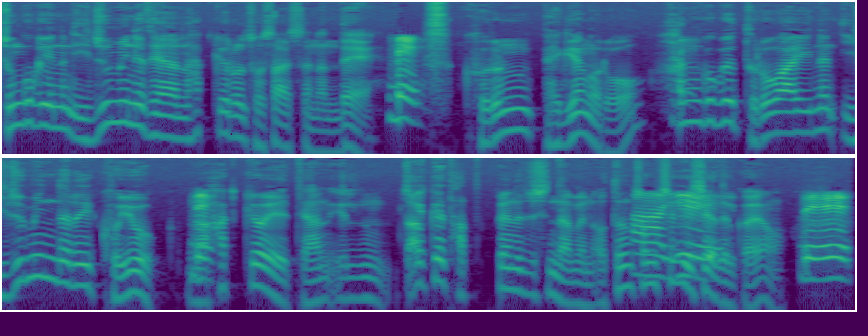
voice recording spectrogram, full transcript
중국에 있는 이주민에 대한 학교를 조사했었는데 네. 그런 배경으로 한국에 들어와 있는 이주민들의 교육 나 네. 학교에 대한 이런 짧게 답변해 주신다면 어떤 아, 정책이 예. 있어야 될까요? 네.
